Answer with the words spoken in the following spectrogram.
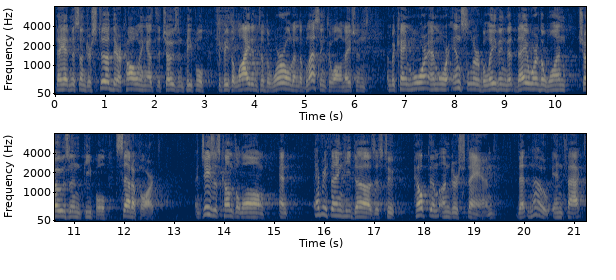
They had misunderstood their calling as the chosen people to be the light into the world and the blessing to all nations, and became more and more insular, believing that they were the one chosen people set apart. And Jesus comes along, and everything he does is to help them understand that no, in fact,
